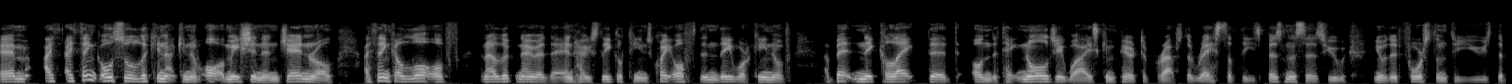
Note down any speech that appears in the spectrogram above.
Um, I, I think also looking at kind of automation in general, I think a lot of and I look now at the in-house legal teams, quite often they were kind of a bit neglected on the technology wise compared to perhaps the rest of these businesses who, you know, they forced them to use the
